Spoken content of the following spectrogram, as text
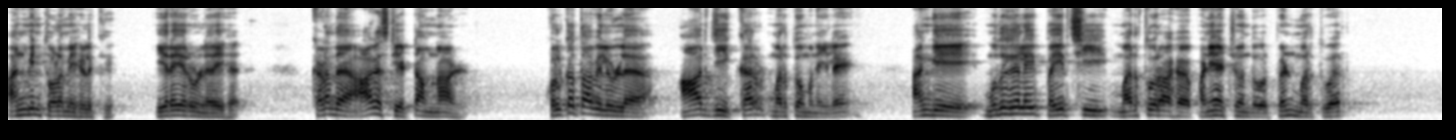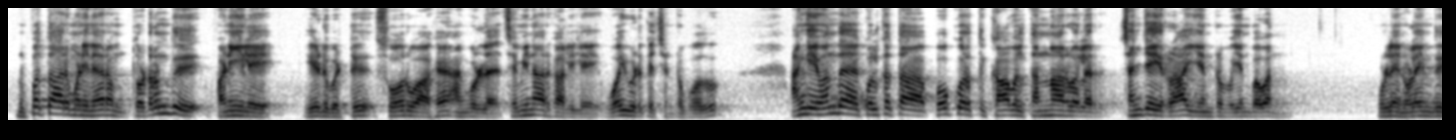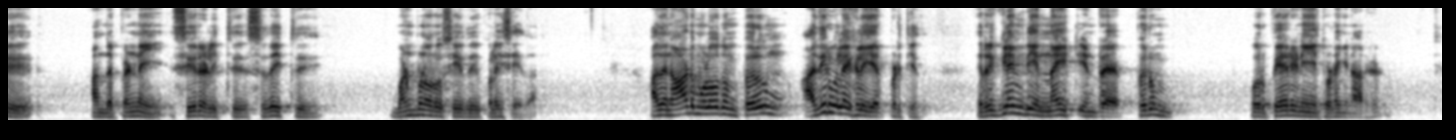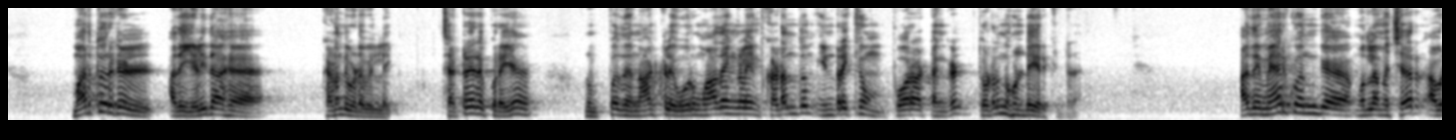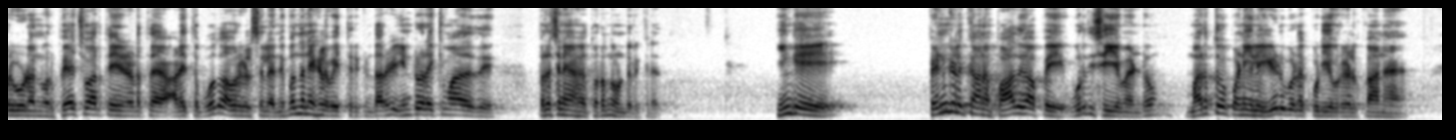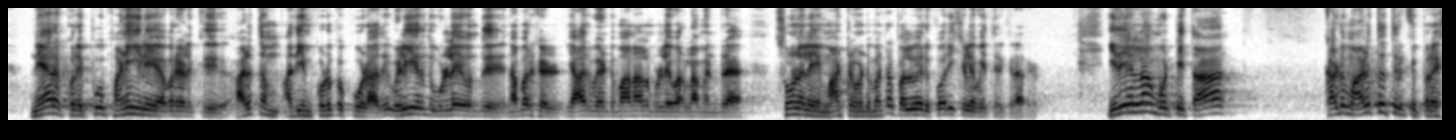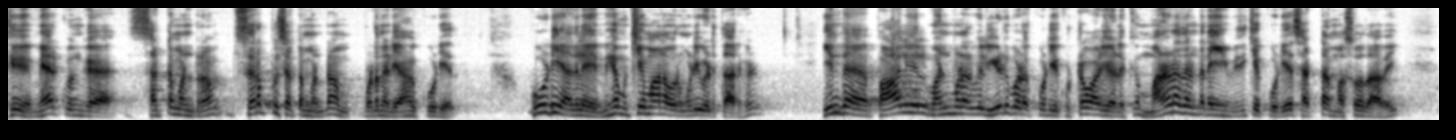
அன்பின் தோழமைகளுக்கு இறையருள் நிறைக. கடந்த ஆகஸ்ட் எட்டாம் நாள் கொல்கத்தாவில் உள்ள ஆர்ஜி கர் மருத்துவமனையிலே அங்கே முதுகலை பயிற்சி மருத்துவராக பணியாற்றி வந்த ஒரு பெண் மருத்துவர் முப்பத்தாறு மணி நேரம் தொடர்ந்து பணியிலே ஈடுபட்டு சோர்வாக அங்குள்ள செமினார் ஹாலிலே ஓய்வெடுக்க சென்றபோது அங்கே வந்த கொல்கத்தா போக்குவரத்து காவல் தன்னார்வலர் சஞ்சய் ராய் என்ற என்பவன் உள்ளே நுழைந்து அந்த பெண்ணை சீரழித்து சிதைத்து வன்புணர்வு செய்து கொலை செய்தார். அது நாடு முழுவதும் பெரும் அதிர்வலைகளை ஏற்படுத்தியது. ரிக்ளைம் தி நைட் என்ற பெரும் ஒரு பேரணியை தொடங்கினார்கள். மருத்துவர்கள் அதை எளிதாக கடந்துவிடவில்லை சற்றேறக்குறைய முப்பது நாட்களை ஒரு மாதங்களையும் கடந்தும் இன்றைக்கும் போராட்டங்கள் தொடர்ந்து கொண்டே இருக்கின்றன. அது மேற்குவங்க முதலமைச்சர் அவர்களுடன் ஒரு பேச்சுவார்த்தை நடத்த அழைத்த போது அவர்கள் சில நிபந்தனைகளை வைத்திருக்கின்றார்கள். இன்று வரைக்கும் அது பிரச்சனையாக தொடர்ந்து கொண்டிருக்கிறது. இங்கே பெண்களுக்கான பாதுகாப்பை உறுதி செய்ய வேண்டும். மருத்துவ பணியில் ஈடுபடக்கூடியவர்களுக்கான நேர குறைப்பு பணியிலே அவர்களுக்கு அழுத்தம் அதிகம் கொடுக்கக்கூடாது. வெளியிருந்து உள்ளே வந்து நபர்கள் யார் வேண்டுமானாலும் உள்ளே வரலாம் என்ற சூழ்நிலையை மாற்ற வேண்டும் என்ற பல்வேறு கோரிக்கைகளை வைத்திருக்கிறார்கள். இதையெல்லாம் ஒட்டித்தான் கடும் அழுத்தத்திற்கு பிறகு மேற்குவங்க சட்டமன்றம் சிறப்பு சட்டமன்றம் உடனடியாக கூடியது. கூடி அதில் மிக முக்கியமான ஒரு முடிவு எடுத்தார்கள். இந்த பாலியல் வன்முணர்வில் ஈடுபடக்கூடிய குற்றவாளிகளுக்கு மரண தண்டனையை விதிக்கக்கூடிய சட்ட மசோதாவை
